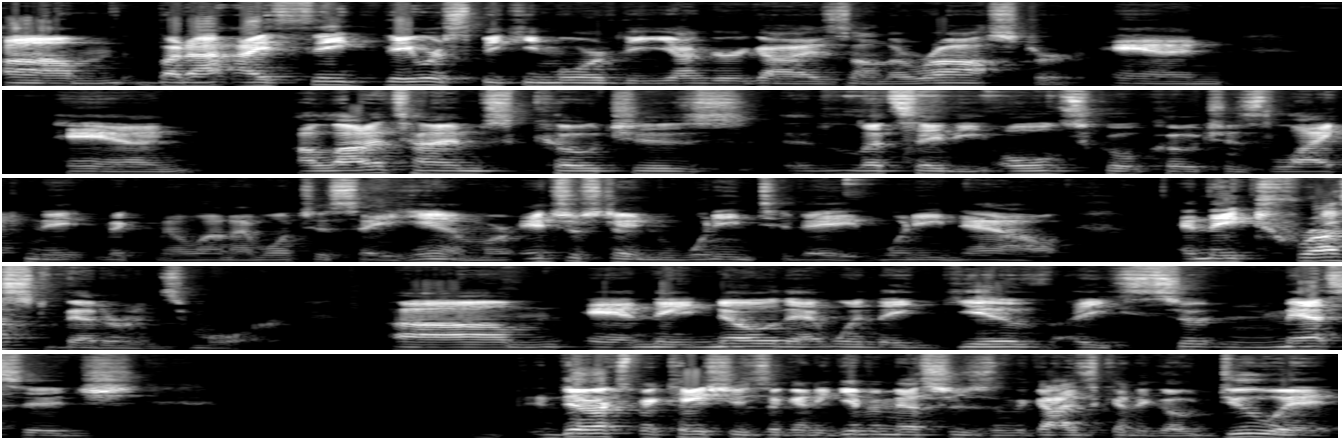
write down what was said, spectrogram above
Um, but I, I think they were speaking more of the younger guys on the roster and and a lot of times coaches, let's say the old school coaches like Nate McMillan, I won't just say him, are interested in winning today, winning now, and they trust veterans more. Um, and they know that when they give a certain message, their expectations are going to give a message and the guy's going to go do it,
